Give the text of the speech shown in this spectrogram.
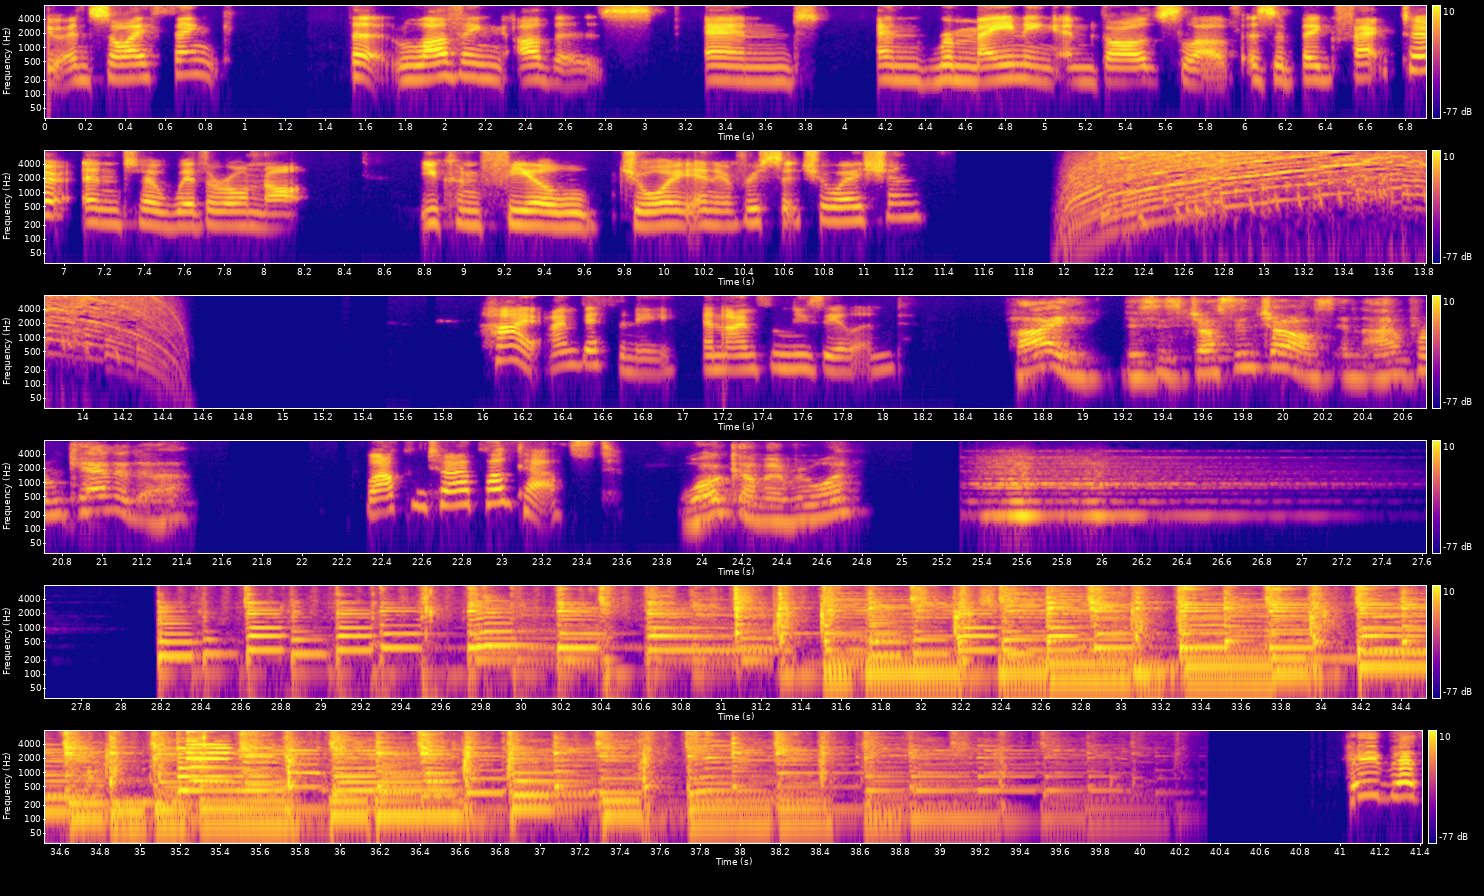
And so I think that loving others and and remaining in God's love is a big factor into whether or not you can feel joy in every situation. Hi, I'm Bethany, and I'm from New Zealand. Hi, this is Justin Charles, and I'm from Canada. Welcome to our podcast. Welcome, everyone.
